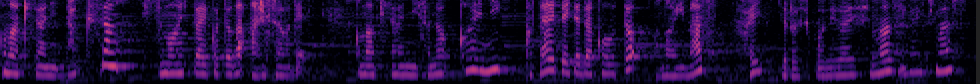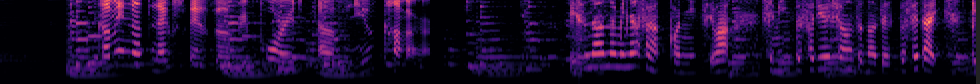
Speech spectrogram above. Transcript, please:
小牧さんにたくさん質問したいことがあるそうで小牧さんにその声に答えていただこうと思います。はいよろしくお願いします。お願いします。Coming up next is the report of newcomer リスナーの皆さんこんにちは。シミックソリューションズの Z 世代現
